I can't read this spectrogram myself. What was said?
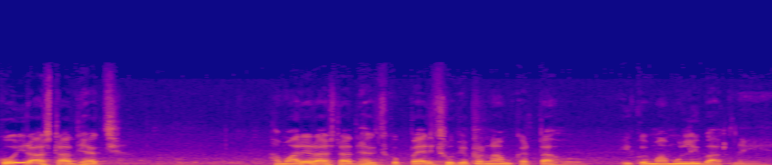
कोई राष्ट्राध्यक्ष हमारे राष्ट्राध्यक्ष को पैर छू के प्रणाम करता हो, ये कोई मामूली बात नहीं है।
